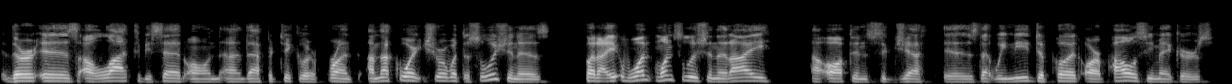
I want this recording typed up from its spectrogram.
there is a lot to be said on uh, that particular front. I'm not quite sure what the solution is, but I one one solution that I uh, often suggest is that we need to put our policymakers,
